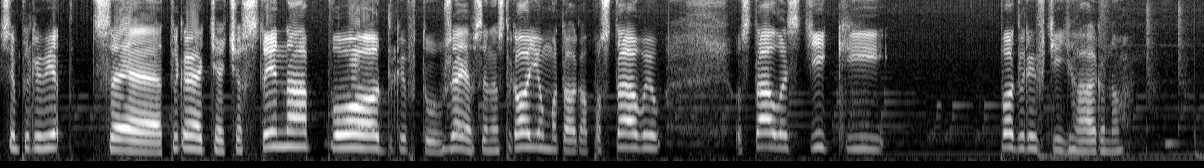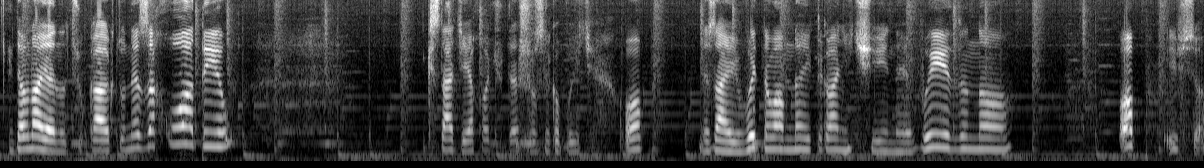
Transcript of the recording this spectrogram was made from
Всім привіт! Це третя частина по дрифту. Вже я все настроїв, мотора поставив. Осталось тільки подрифтіть гарно. Давно я на цю карту не заходив. Кстати, я хочу дещо зробити. Оп. Не знаю, видно вам на екрані чи не видно. Оп, і все.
